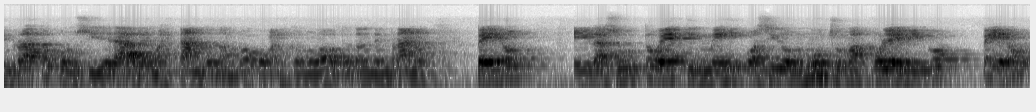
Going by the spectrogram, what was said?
un rato considerable, no es tanto tampoco, México no lo tan temprano, pero el asunto es que en México ha sido mucho más polémico, pero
